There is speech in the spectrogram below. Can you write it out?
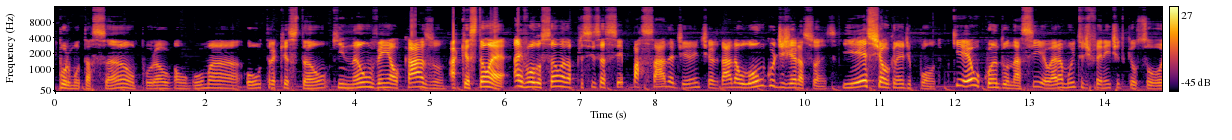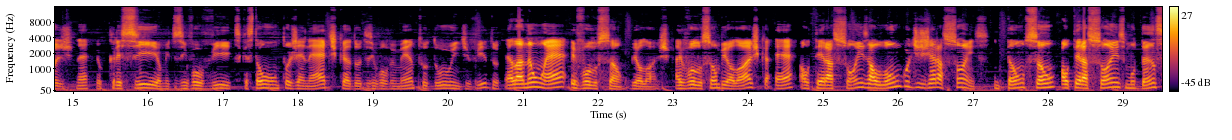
por mutação, por alguma outra questão que não vem ao caso. A questão é, a evolução ela precisa ser passada adiante, herdada ao longo de gerações. E esse é o grande ponto. Porque eu, quando nasci, eu era muito diferente do que eu sou hoje, né? Eu cresci, eu me desenvolvi. Essa questão ontogenética do desenvolvimento do indivíduo, ela não é evolução biológica. A evolução biológica é alterações ao longo de gerações. Então são alterações, mudanças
